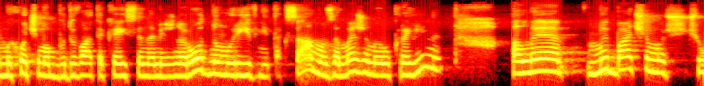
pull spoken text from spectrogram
Ми хочемо будувати кейси на міжнародному рівні, так само за межами України. Але ми бачимо, що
